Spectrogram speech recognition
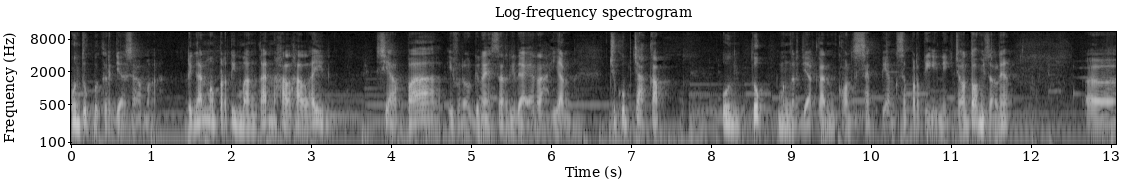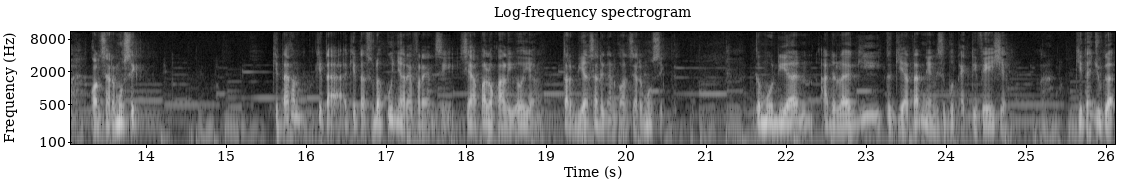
untuk bekerja sama dengan mempertimbangkan hal-hal lain. Siapa event organizer di daerah yang cukup cakap untuk mengerjakan konsep yang seperti ini. Contoh misalnya uh, konser musik. Kita kan kita kita sudah punya referensi siapa lokalio yang terbiasa dengan konser musik Kemudian ada lagi kegiatan yang disebut activation. Nah, kita juga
